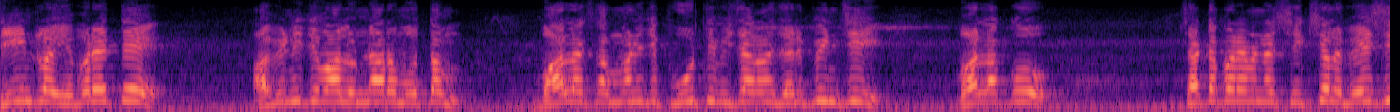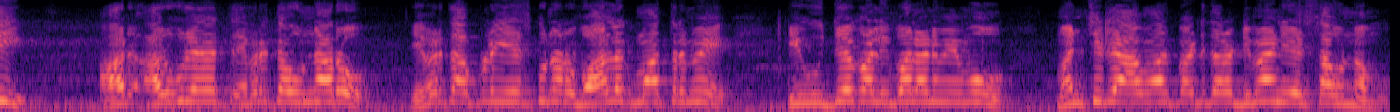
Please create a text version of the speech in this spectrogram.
దీంట్లో ఎవరైతే అవినీతి వాళ్ళు ఉన్నారో మొత్తం వాళ్ళకి సంబంధించి పూర్తి విచారణ జరిపించి వాళ్ళకు చట్టపరమైన శిక్షలు వేసి అర్హులు ఎవరైతే- ఉన్నారో ఎవరైతే అప్లై చేసుకున్నారో వాళ్ళకు మాత్రమే ఈ ఉద్యోగాలు ఇవ్వాలని మేము మంచిర్యాల అమలు పార్టీ ద్వారా డిమాండ్ చేస్తూ ఉన్నాము.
